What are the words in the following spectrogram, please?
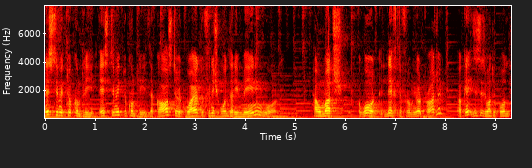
Estimate to complete. Estimate to complete the cost required to finish all the remaining work. How much work left from your project okay this is what we call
